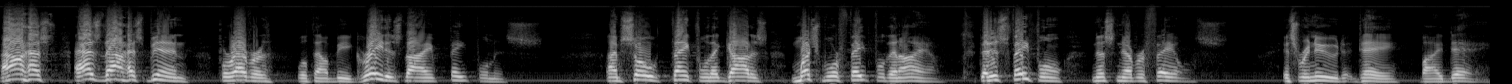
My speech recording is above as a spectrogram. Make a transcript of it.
Thou hast, as thou hast been, forever wilt thou be. Great is thy faithfulness. I'm so thankful that God is much more faithful than I am. That his faithfulness never fails, it's renewed day by day.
